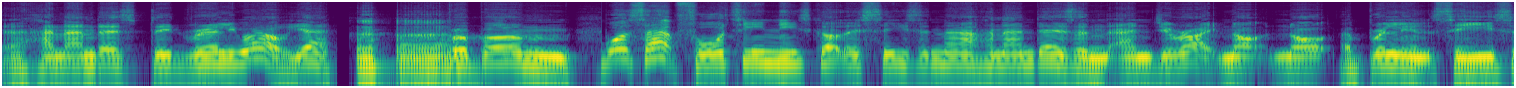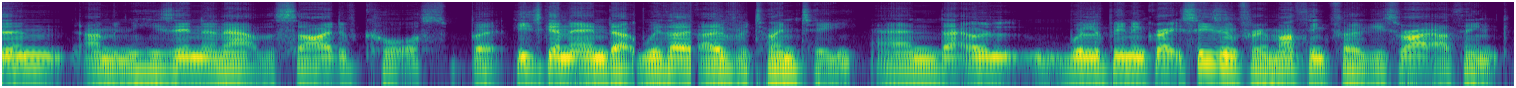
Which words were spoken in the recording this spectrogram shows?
Uh, Hernandez did really well, yeah. boom. What's that? 14 he's got this season now, Hernandez. And, and you're right, not not a brilliant season. I mean, he's in and out of the side, of course, but he's going to end up with over 20. And that will, will, have been a great season for him. I think Fergie's right. I think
